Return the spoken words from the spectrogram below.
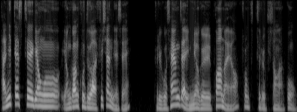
단위 테스트의 경우 연관 코드와 퓨션 예제 그리고 사용자 입력을 포함하여 프롬프트를 구성하고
